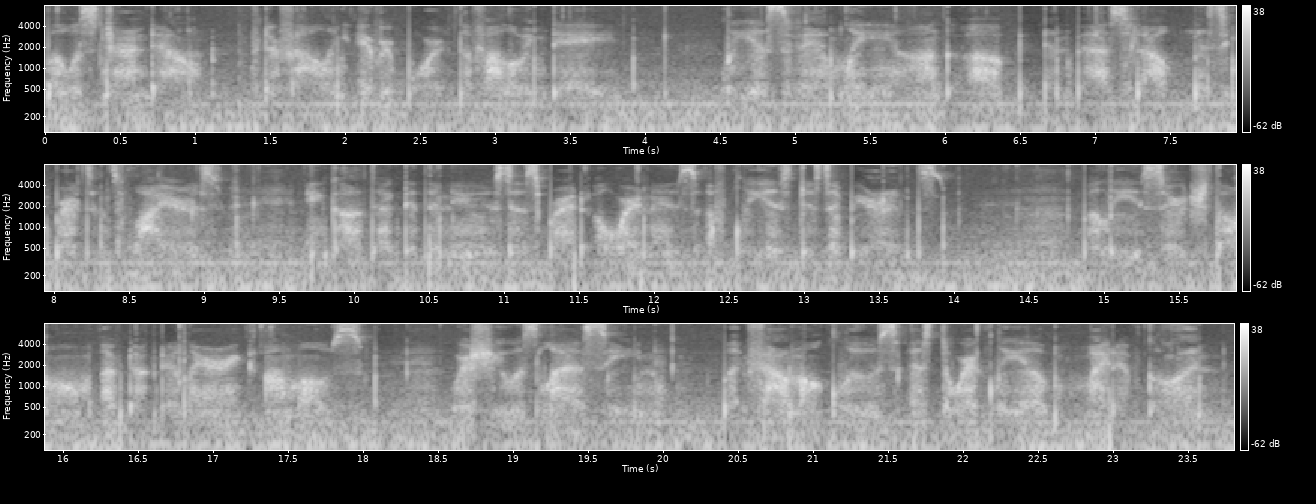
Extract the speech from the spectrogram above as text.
but was turned down after filing a report the following day. Leah's family hung up and passed out missing persons flyers and contacted the news to spread awareness of Clea's disappearance. Police searched the home of Dr. Larry Amos, where she was last seen, but found no clues as to where Clea might have gone.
